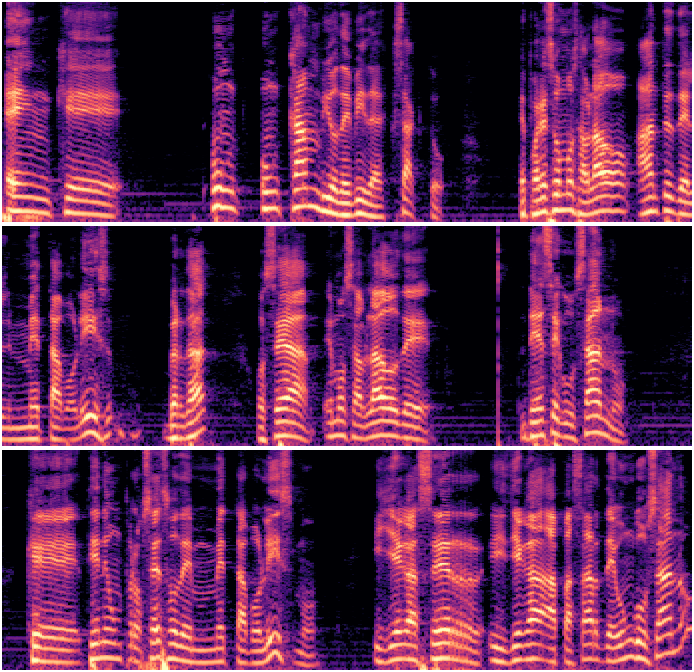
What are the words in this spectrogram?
en que un, cambio de vida exacto. Eh, por eso hemos hablado antes del metabolismo, ¿verdad? O sea, hemos hablado de ese gusano que tiene un proceso de metabolismo y llega a ser y llega a pasar de un gusano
